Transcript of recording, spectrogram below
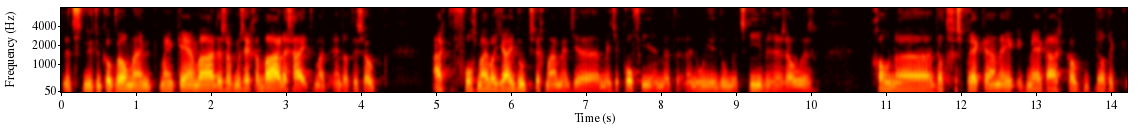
dat is natuurlijk ook wel mijn, mijn kernwaarde, zou ik maar zeggen, waardigheid. Maar, en dat is ook eigenlijk volgens mij wat jij doet, zeg maar, met je, met je koffie en, met, en hoe je het doet met Stevens en zo. Dus gewoon eh, dat gesprek aan. Ik, ik merk eigenlijk ook dat ik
